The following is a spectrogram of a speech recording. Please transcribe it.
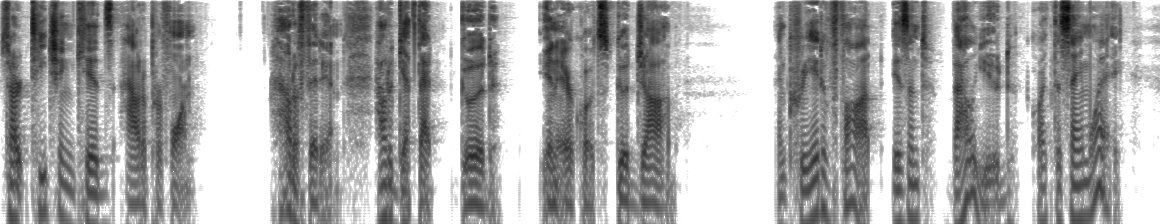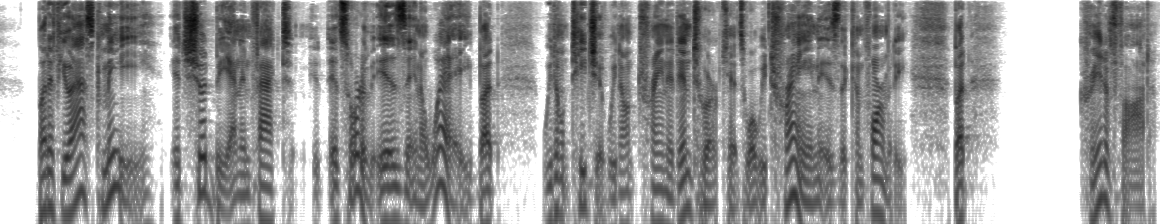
start teaching kids how to perform, how to fit in, how to get that good, in air quotes, good job. And creative thought isn't valued quite the same way. But if you ask me, it should be. And in fact, it, it sort of is in a way, but we don't teach it. We don't train it into our kids. What we train is the conformity. But creative thought,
